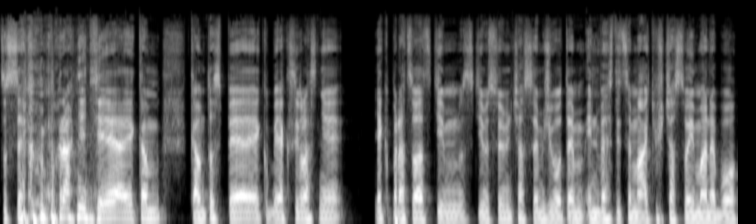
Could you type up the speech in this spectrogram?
co se jako pořádně děje a kam, kam to spěje, jakoby jak si vlastně, jak pracovat s tím, s tím svým časem, životem, investicemi, ať už časovýma nebo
